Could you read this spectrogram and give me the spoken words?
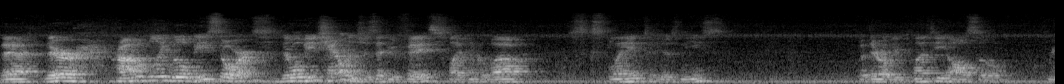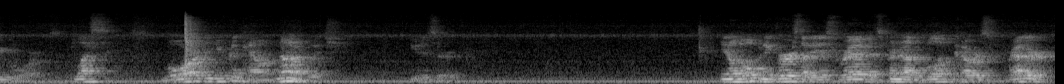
That there probably will be swords, there will be challenges that you face, like Uncle Bob explained to his niece. But there will be plenty also rewards, blessings, more than you can count, none of which you deserve. You know, the opening verse that I just read that's printed on the bulletin cover is rather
